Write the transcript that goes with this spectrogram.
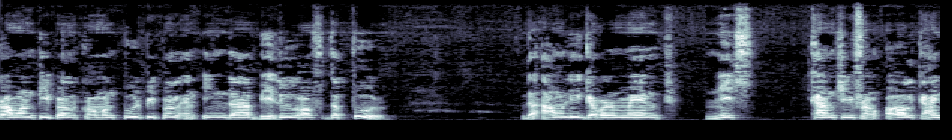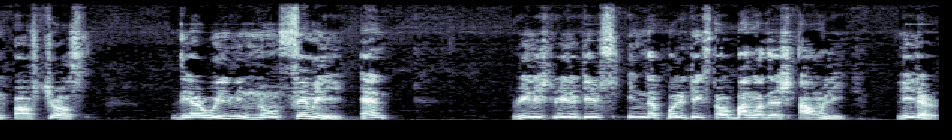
common people, common poor people, and in the value of the poor. The only government needs country from all kind of chores. There will be no family and relatives in the politics of Bangladesh only. Leader,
